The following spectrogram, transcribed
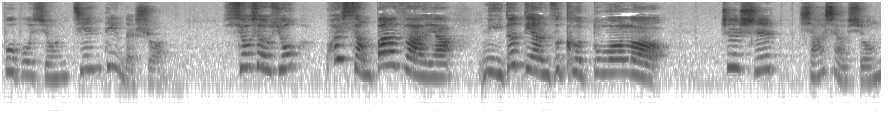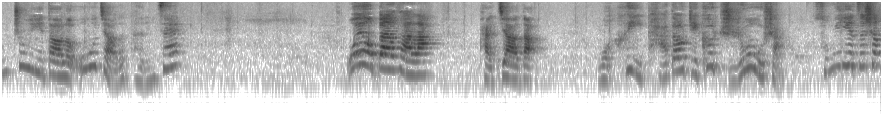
布布熊坚定地说：“小小熊，快想办法呀！你的点子可多了。”这时，小小熊注意到了屋角的盆栽。“我有办法了！”他叫道，“我可以爬到这棵植物上，从叶子上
